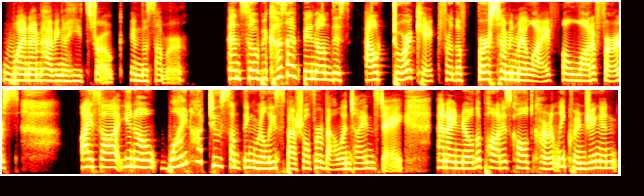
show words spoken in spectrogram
when I'm having a heat stroke in the summer. And so because I've been on this outdoor kick for the first time in my life, a lot of firsts, I thought, you know, why not do something really special for Valentine's Day? And I know the pod is called Currently Cringing. And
